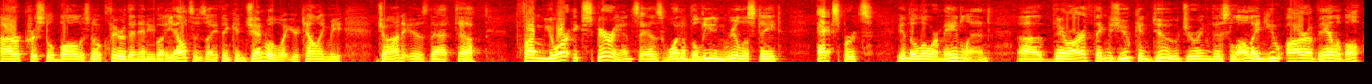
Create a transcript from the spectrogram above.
our crystal ball is no clearer than anybody else's. I think, in general, what you're telling me, John, is that uh, from your experience as one of the leading real estate experts in the lower mainland, uh, there are things you can do during this lull, and you are available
